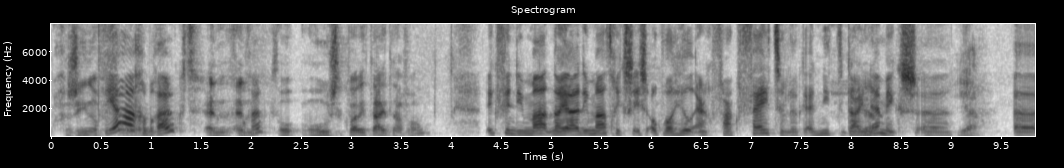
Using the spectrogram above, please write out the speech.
gezien? Of, ja eh, gebruikt. En, en gebruikt. hoe, hoe is de kwaliteit daarvan? Ik vind die, ma nou ja, die matrix is ook wel heel erg vaak feitelijk en niet dynamics. eh, Ja. eh,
